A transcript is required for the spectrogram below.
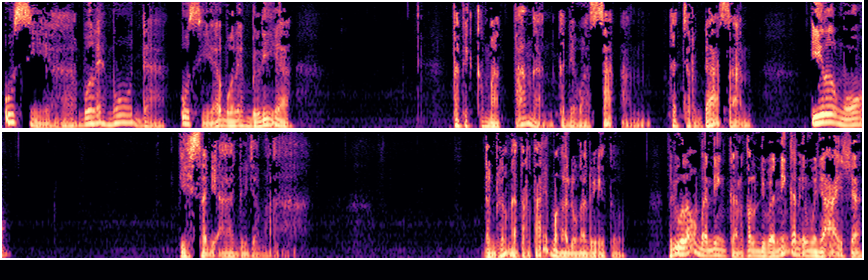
Usia boleh muda, usia boleh belia. Tapi kematangan, kedewasaan, kecerdasan, ilmu bisa diadu jamaah. Dan beliau nggak tertarik mengadu-ngadu itu. Tapi ulama membandingkan, kalau dibandingkan ilmunya Aisyah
